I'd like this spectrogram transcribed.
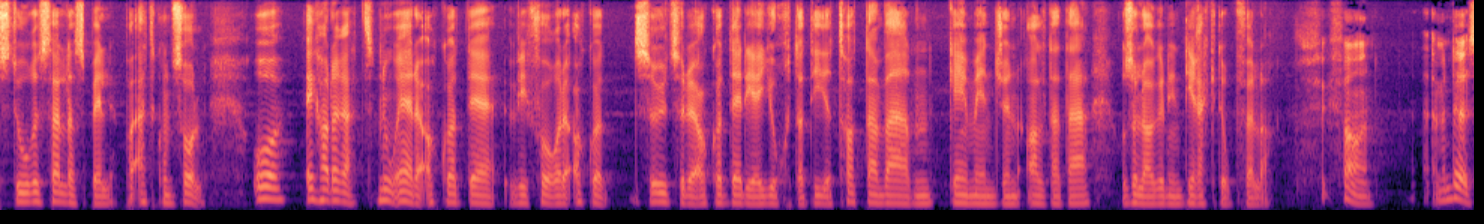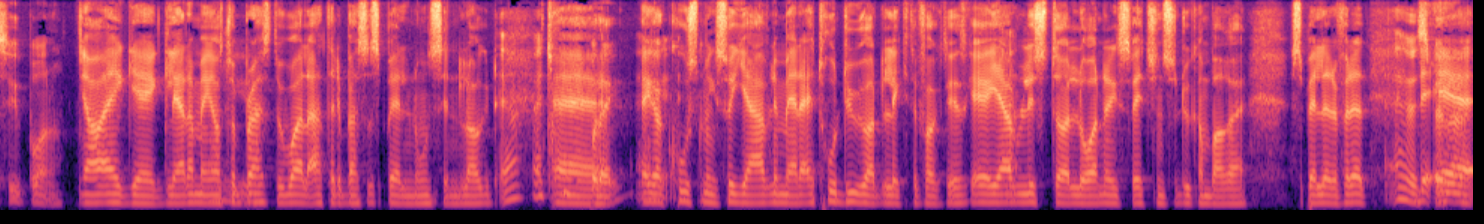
store Zelda-spill på ett konsoll. Og jeg hadde rett. Nå er det akkurat det vi får, og det akkurat, ser ut som det er akkurat det de har gjort. At de har tatt den verden, game engine, alt dette og så lager de en direkte oppfølger. Fy faen. Men det er sykt bra, da. Ja, jeg eh, gleder meg. altså Breath of the Wild er et av de beste spillene noensinne lagd. Ja, jeg tror på deg. jeg har kost meg så jævlig med det. Jeg tror du hadde likt det, faktisk. Jeg har jævlig lyst til å låne deg Switchen, så du kan bare spille det. For det, det er,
